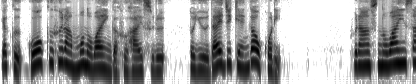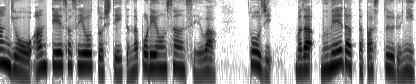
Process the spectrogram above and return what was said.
約5億フランものワインが腐敗するという大事件が起こりフランスのワイン産業を安定させようとしていたナポレオン3世は当時まだ無名だったパストゥールに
